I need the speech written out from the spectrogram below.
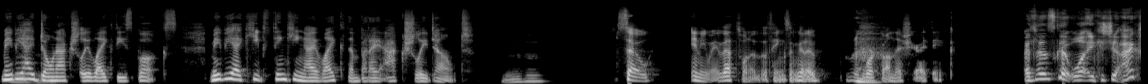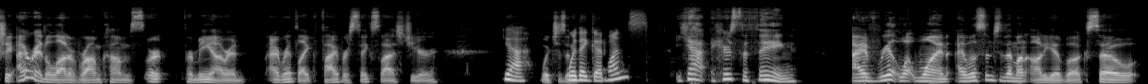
Maybe mm-hmm. I don't actually like these books. Maybe I keep thinking I like them, but I actually don't. Mm-hmm. So, anyway, that's one of the things I'm going to work on this year, I think. I think that's good. Well, because actually, I read a lot of rom coms, or for me, I read I read like five or six last year. Yeah, which is were a, they good ones? Yeah. Here's the thing. I've real what one I listened to them on audiobook, so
